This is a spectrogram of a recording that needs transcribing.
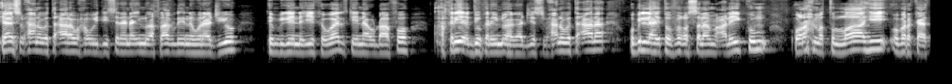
ilaahi subxaana wa tacaala waxaan weydiisanaynaa inuu akhlaaqdeena wanaajiyo dembigeenna iyo ka waalidkeenna u dhaafo akhriya adduunkana inuu hagaajiyo subxaana wa tacaala wabillahi towfiiq assalaamu calaykum waraxmat ullaahi wabarakaatu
